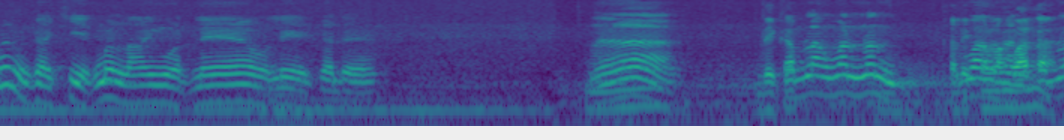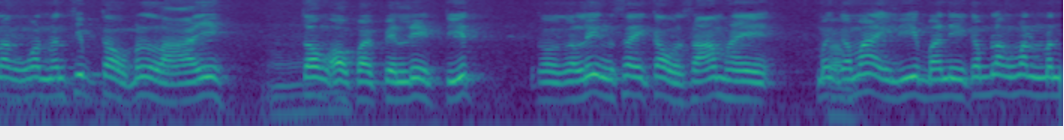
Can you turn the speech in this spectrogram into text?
มันก็เขียกมันหลายงวดแล้วเลขก็เลยนะเด็กครับกำลังวันนั้นเขาเรียกกำลังวันน่ะ กำลังวันนั้นสิบเก้ามันหลายอืมต้องเอาไปเป็นเลขติด ก็ก็เล่งใส่เก้าสามให้ มันครัก็บมาอีหลีบัดนี้กำลังวันมัน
